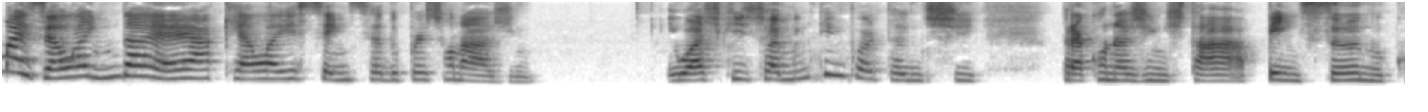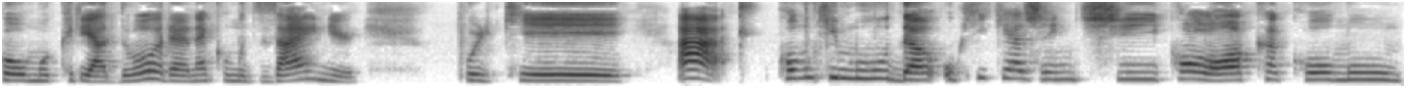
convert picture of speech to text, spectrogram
mas ela ainda é aquela essência do personagem. Eu acho que isso é muito importante para quando a gente está pensando como criadora, né, como designer, porque ah, como que muda o que que a gente coloca como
